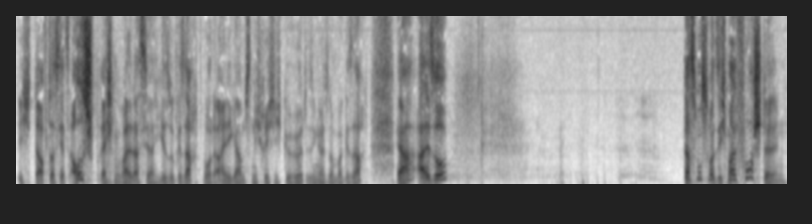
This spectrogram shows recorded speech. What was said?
Ich darf das jetzt aussprechen, weil das ja hier so gesagt wurde. Einige haben es nicht richtig gehört, deswegen habe ich es nochmal gesagt. Ja, also, das muss man sich mal vorstellen.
